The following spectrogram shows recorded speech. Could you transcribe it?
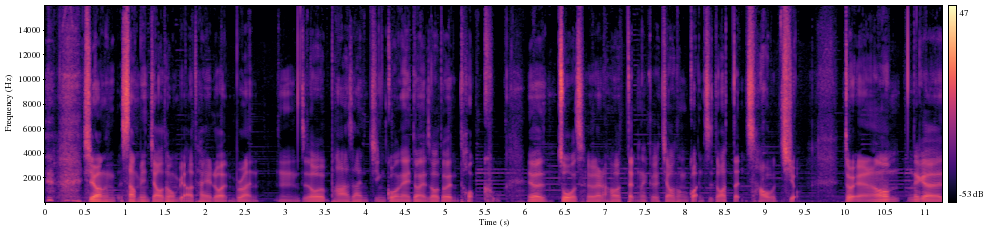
希望上面交通不要太乱，不然，嗯，之后爬山经过那一段的时候都很痛苦，就坐车然后等那个交通管制都要等超久。对，然后那个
